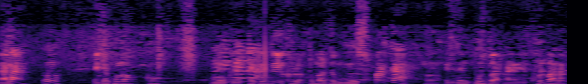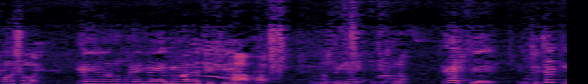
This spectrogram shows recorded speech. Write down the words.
না না ও এই যে শুনো মুখ একটা কিন্তু খুলো তোমার যে মুস পাকা হ্যাঁ। এটা যেন বুঝবার পারে খুলবা না কোনো সময়? এই যে মুখে যে রুমালে ফিসি হ্যাঁ হ্যাঁ। শুনো। জুতা কি?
